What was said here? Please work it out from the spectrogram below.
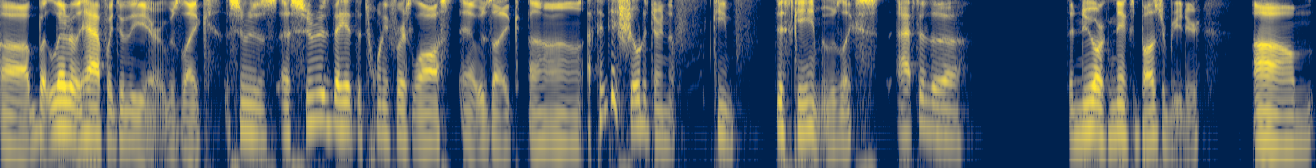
uh, but literally halfway through the year, it was like as soon as as soon as they hit the 21st loss, it was like uh, I think they showed it during the f- game. This game, it was like after the the New York Knicks buzzer beater, um,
